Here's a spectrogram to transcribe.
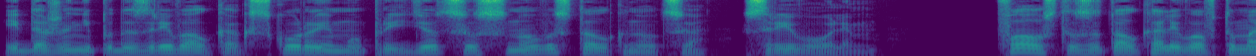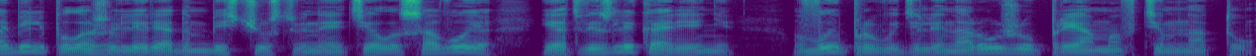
и даже не подозревал, как скоро ему придется снова столкнуться с револем. Фауста затолкали в автомобиль, положили рядом бесчувственное тело Савоя и отвезли к арене, выпроводили наружу прямо в темноту.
